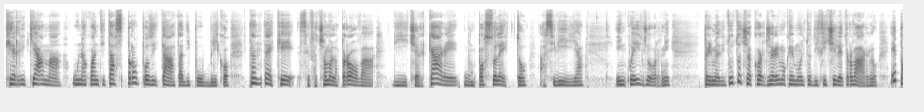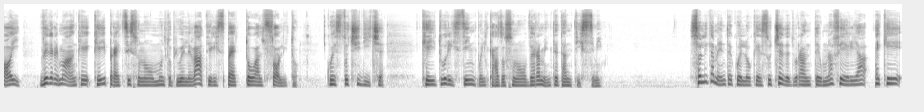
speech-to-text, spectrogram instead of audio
che richiama una quantità spropositata di pubblico, tant'è che se facciamo la prova di cercare un posto letto a Siviglia in quei giorni, prima di tutto ci accorgeremo che è molto difficile trovarlo e poi vedremo anche che i prezzi sono molto più elevati rispetto al solito. Questo ci dice che i turisti in quel caso sono veramente tantissimi. Solitamente quello che succede durante una feria è che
